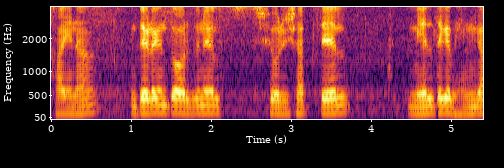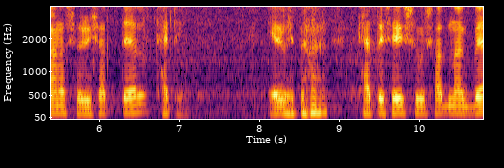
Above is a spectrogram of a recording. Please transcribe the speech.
খায় না। কিন্তু এটা কিন্তু অরিজিনাল সরিষার তেল। মেল থেকে ভেঙ্গে আনা সরিষার তেল খাটে। এর ভিতর খেতে সেই সুস্বাদ লাগবে।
